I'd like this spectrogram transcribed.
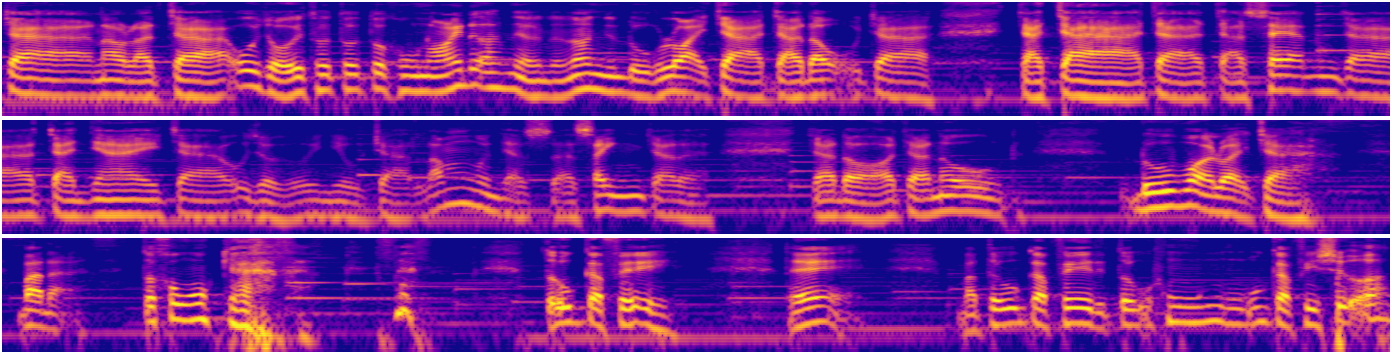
trà nào là trà? Ôi rồi thôi tôi tôi không nói nữa. Nó đủ loại trà trà đậu trà trà trà trà trà sen trà trà nhài trà ôi rồi ôi nhiều trà lắm Nhà trà xanh trà trà đỏ trà nâu đủ mọi loại trà. Bạn ạ tôi không uống trà. Tôi uống cà phê. Thế mà tôi uống cà phê thì tôi cũng không uống cà phê sữa.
